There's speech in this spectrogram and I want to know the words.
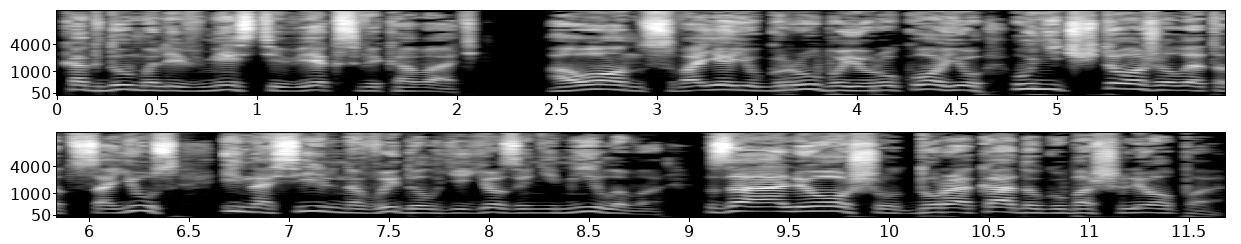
как думали вместе век свековать, а он своею грубою рукою уничтожил этот союз и насильно выдал ее за немилого, за Алешу, дурака до губошлепа.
